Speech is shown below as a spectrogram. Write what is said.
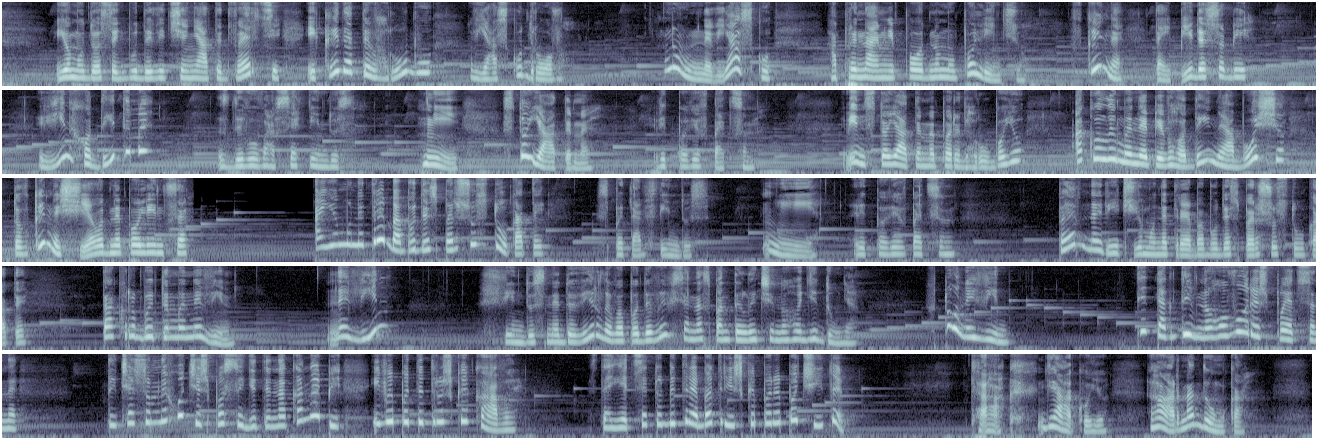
Йому досить буде відчиняти дверці і кидати в грубу в'язку дров. Ну, не в'язку, а принаймні по одному полінцю. Вкине та й піде собі. Він ходитиме? здивувався Фіндус. Ні, стоятиме, відповів Петсон. Він стоятиме перед грубою, а коли мине півгодини або що, то вкине ще одне полінце. А йому не треба буде спершу стукати? спитав Фіндус. Ні, відповів Петсон. Певна річ йому не треба буде спершу стукати. Так робитиме не він. Не він? Фіндус недовірливо подивився на спантеличеного дідуня. Хто не він? Ти так дивно говориш, Петсоне. Ти часом не хочеш посидіти на канапі і випити трошки кави? Здається, тобі треба трішки перепочити. Так, дякую. Гарна думка.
